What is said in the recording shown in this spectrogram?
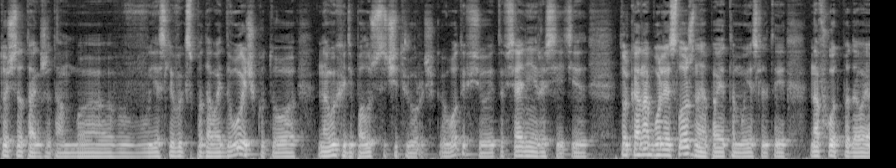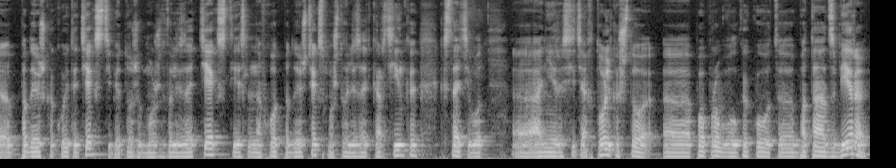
точно так же, там, э, если в X подавать двоечку, то на выходе получится четверочка. Вот и все, это вся нейросеть. И только она более сложная, поэтому если ты на вход подавай, подаешь какой-то текст, тебе тоже может вылезать текст. Если на вход подаешь текст, может вылезать картинка. Кстати, вот э, о нейросетях только что э, попробовал какого-то бота от Сбера,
